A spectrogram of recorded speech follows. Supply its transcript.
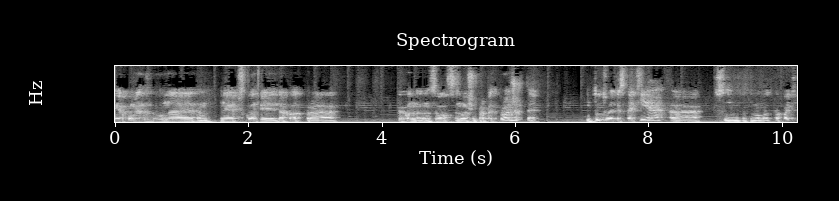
я помню, у нас был на этом на EPSCONF доклад про как он назывался, ну, в общем, про pet проекты и тут в этой статье, э, я никак не могу откопать,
